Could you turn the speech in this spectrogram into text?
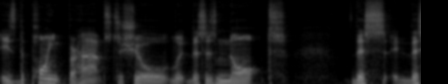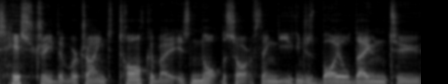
is the point perhaps to show look this is not this this history that we're trying to talk about is not the sort of thing that you can just boil down to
